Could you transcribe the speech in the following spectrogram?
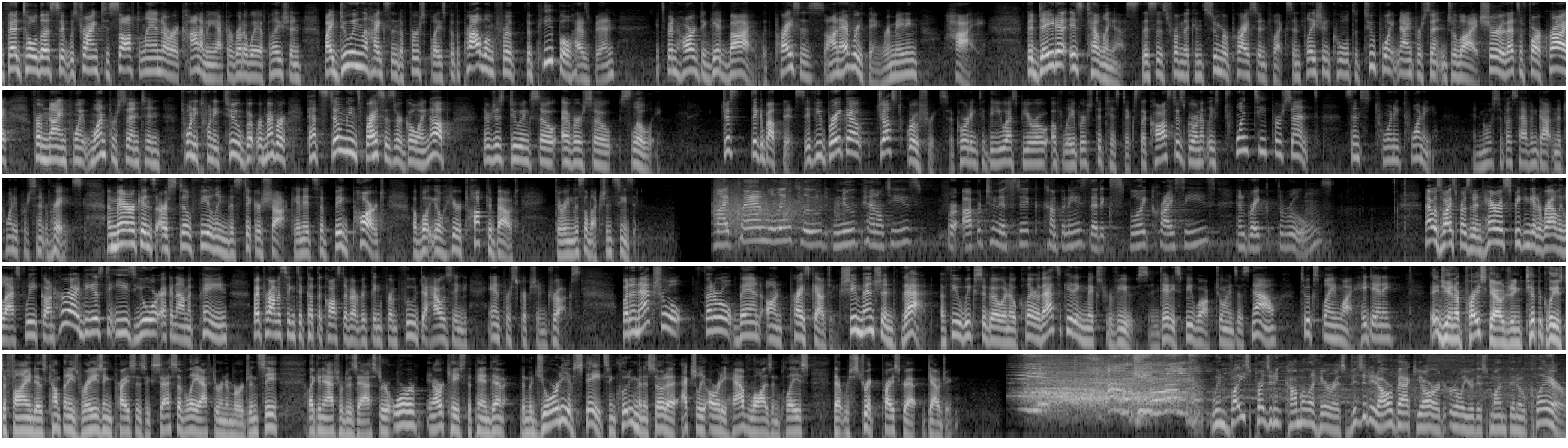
The Fed told us it was trying to soft land our economy after runaway inflation by doing the hikes in the first place. But the problem for the people has been it's been hard to get by with prices on everything remaining high. The data is telling us this is from the Consumer Price Index. Inflation cooled to 2.9% in July. Sure, that's a far cry from 9.1% in 2022, but remember, that still means prices are going up. They're just doing so ever so slowly. Just think about this. If you break out just groceries, according to the U.S. Bureau of Labor Statistics, the cost has grown at least 20% since 2020 and most of us haven't gotten a 20% raise. Americans are still feeling the sticker shock, and it's a big part of what you'll hear talked about during this election season. My plan will include new penalties for opportunistic companies that exploit crises and break the rules. That was Vice President Harris speaking at a rally last week on her ideas to ease your economic pain by promising to cut the cost of everything from food to housing and prescription drugs. But an actual federal ban on price gouging, she mentioned that a few weeks ago in Eau Claire. That's getting mixed reviews. And Danny Spiewak joins us now to explain why. Hey, Danny. Hey, Gianna, price gouging typically is defined as companies raising prices excessively after an emergency, like a natural disaster, or in our case, the pandemic. The majority of states, including Minnesota, actually already have laws in place that restrict price gouging. When Vice President Kamala Harris visited our backyard earlier this month in Eau Claire,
